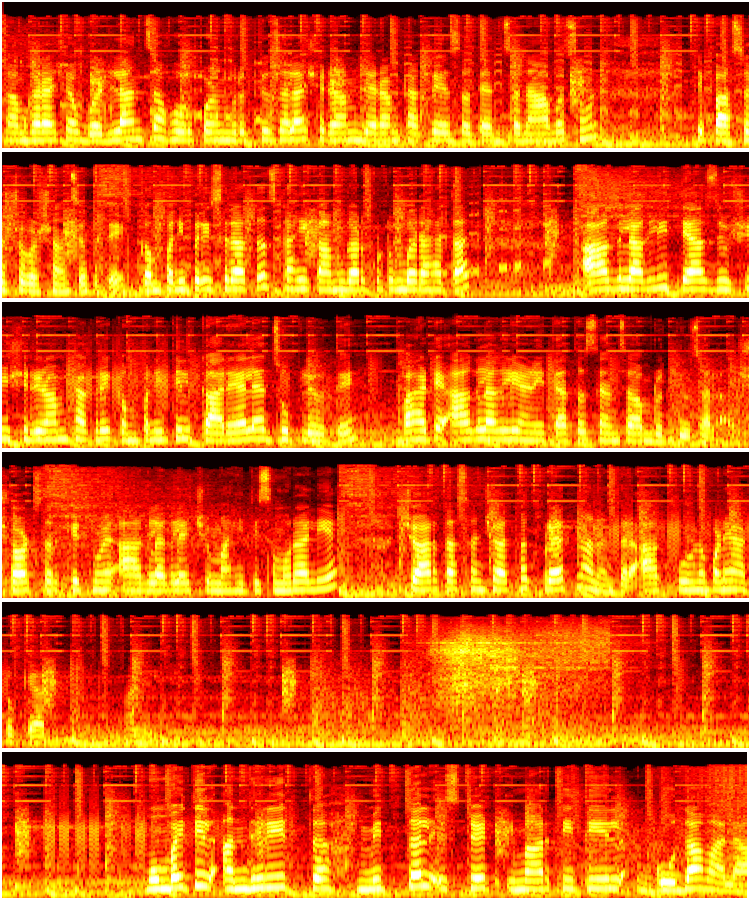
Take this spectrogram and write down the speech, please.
कामगाराच्या वडिलांचा होरपळून मृत्यू झाला. श्रीराम जयराम ठाकरे असं त्यांचं नाव असून ते पासष्ट वर्षांचे होते. कंपनी परिसरातच काही कामगार कुटुंब राहतात. आग लागली. त्याच दिवशी श्रीराम ठाकरे कंपनीतील कार्यालयात झोपले होते. पहाटे आग लागली आणि त्यातच त्यांचा मृत्यू झाला. शॉर्ट सर्किटमुळे आग लागल्याची माहिती समोर आली आहे. चार तासांच्या अथक प्रयत्नानंतर आग पूर्णपणे आटोक्यात मुंबईतील अंधेरीत मित्तल इस्टेट इमारतीतील गोदामाला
